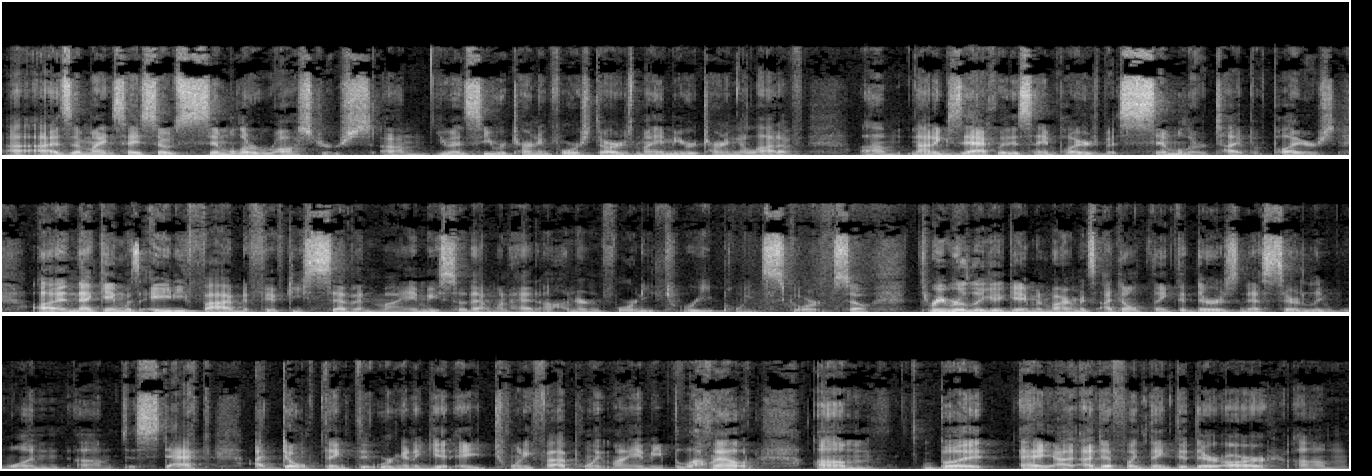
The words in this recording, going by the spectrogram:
uh, as I might say so, similar rosters. Um, UNC returning four starters, Miami returning a lot of um, not exactly the same players, but similar type of players. Uh, and that game was 85 to 57 Miami, so that one had 143 points scored. So three really good game environments. I don't think that there is necessarily one um, to stack. I don't think that we're going to get a 25 point Miami blowout. Um, but hey, I, I, definitely think that there are um,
